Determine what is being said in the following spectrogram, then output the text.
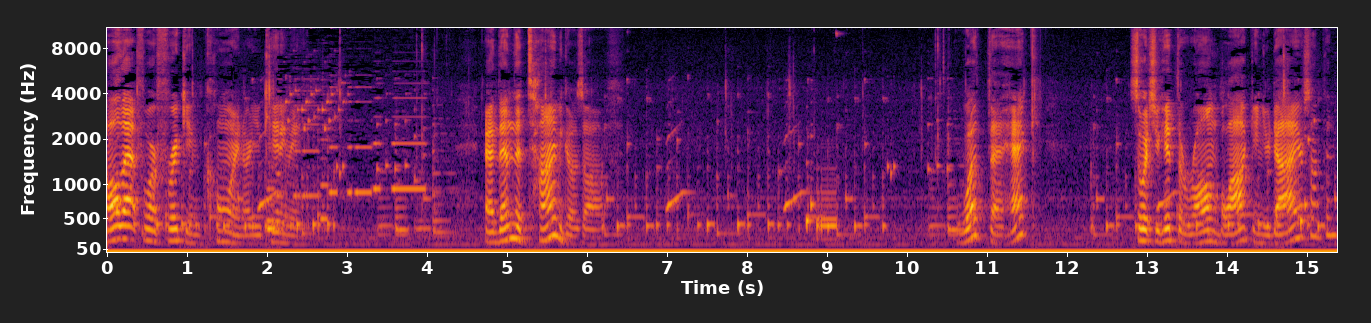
All that for a freaking coin, are you kidding me? And then the time goes off. What the heck? So what, you hit the wrong block and you die or something?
